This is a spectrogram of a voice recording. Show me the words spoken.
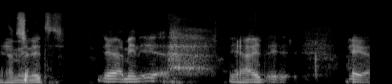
Yeah, I mean so, it's yeah, I mean it, yeah, it, it, yeah.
